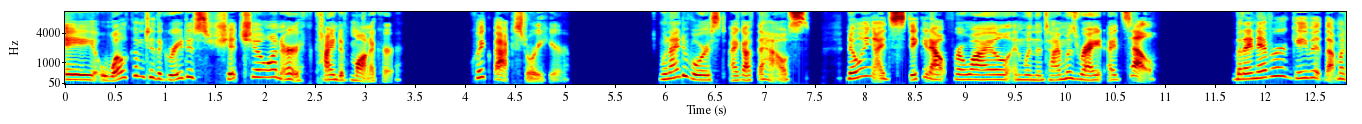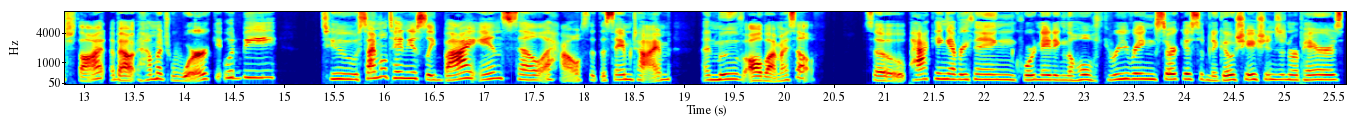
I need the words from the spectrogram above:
A welcome to the greatest shit show on earth kind of moniker. Quick backstory here. When I divorced, I got the house, knowing I'd stick it out for a while and when the time was right, I'd sell. But I never gave it that much thought about how much work it would be to simultaneously buy and sell a house at the same time and move all by myself. So, packing everything, coordinating the whole three ring circus of negotiations and repairs,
